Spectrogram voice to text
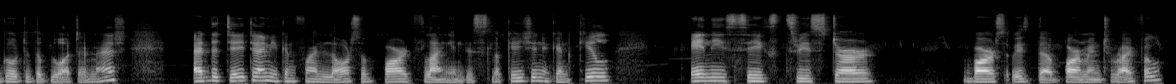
go to the blue water mesh at the daytime you can find lots of bird flying in this location. You can kill any six three star birds with the varmint rifle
